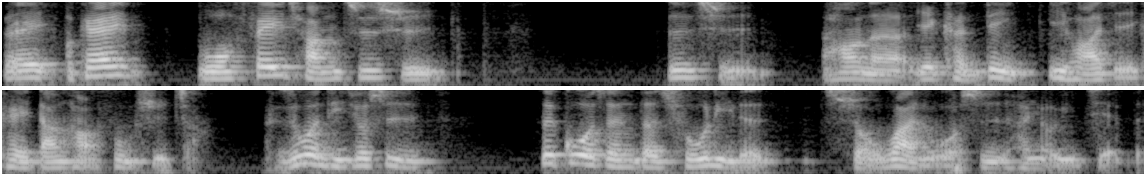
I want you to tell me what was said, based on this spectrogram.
所以，OK，我非常支持支持，然后呢，也肯定易华姐可以当好副市长。可是问题就是，这过程的处理的手腕，我是很有意见的。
